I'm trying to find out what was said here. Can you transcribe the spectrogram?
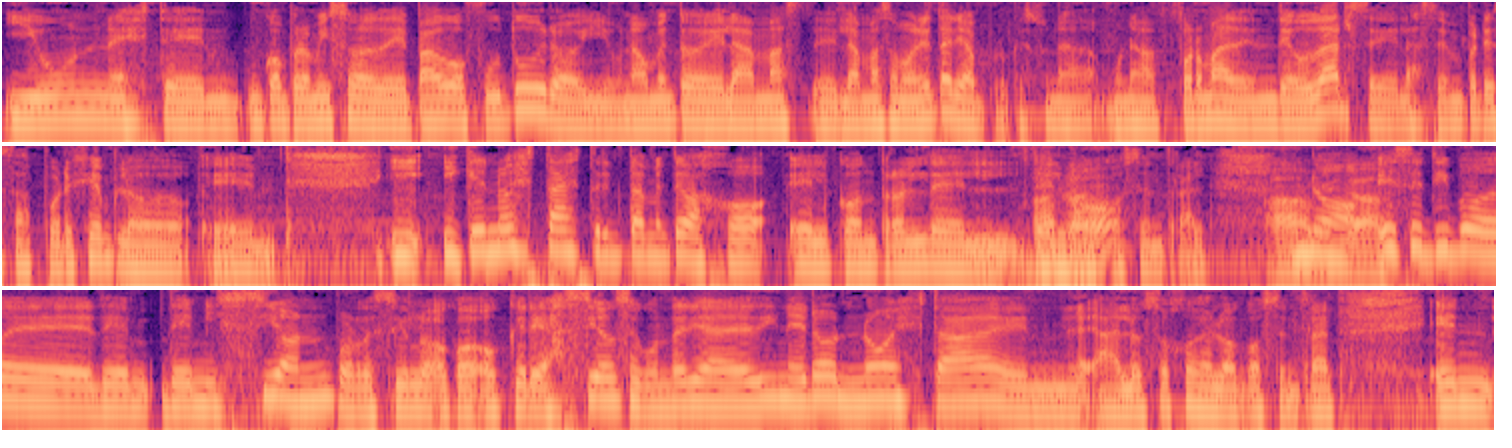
y un, este, un compromiso de pago futuro y un aumento de la, mas- de la masa monetaria, porque es una, una forma de endeudarse de las empresas, por ejemplo, eh, y, y que no está estrictamente bajo el control del, Ah. Banco Central. Ah, no, mirá. ese tipo de, de- de emisión, por decirlo, o, o creación secundaria de dinero no está en, a los ojos del Banco Central. En,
